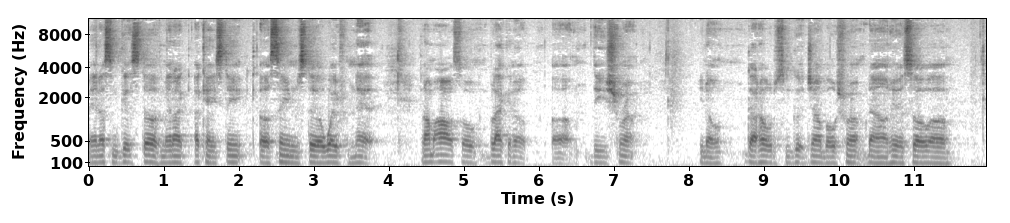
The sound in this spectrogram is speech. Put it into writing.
Man, that's some good stuff, man. I, I can't stink, uh, seem to stay away from that. And I'm also blacking up uh, these shrimp. You know, got hold of some good jumbo shrimp down here, so uh,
